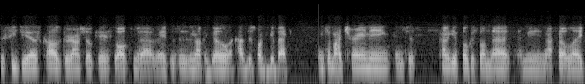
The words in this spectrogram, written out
the CGS College Gridiron Showcase. the ultimately, I made decision not to go. I kind of just wanted to get back into my training and just kind of get focused on that. I mean, I felt like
